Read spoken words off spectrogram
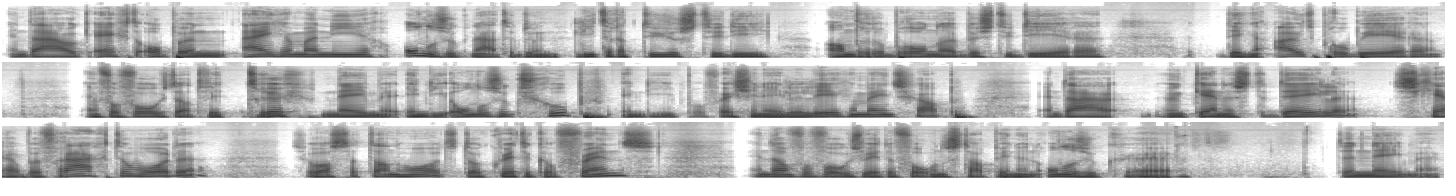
En daar ook echt op een eigen manier onderzoek naar te doen. Literatuurstudie, andere bronnen bestuderen, dingen uitproberen. En vervolgens dat weer terugnemen in die onderzoeksgroep, in die professionele leergemeenschap. En daar hun kennis te delen, scherp bevraagd te worden, zoals dat dan hoort, door critical friends. En dan vervolgens weer de volgende stap in hun onderzoek uh, te nemen.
